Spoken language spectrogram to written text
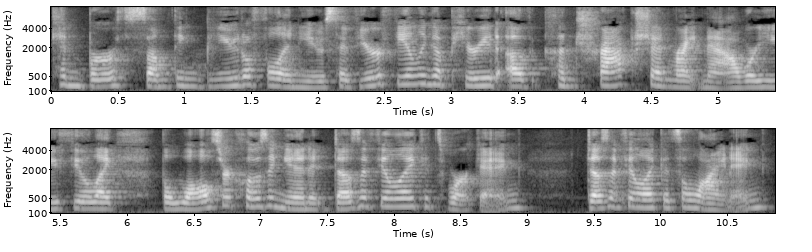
can birth something beautiful in you. So, if you're feeling a period of contraction right now where you feel like the walls are closing in, it doesn't feel like it's working, doesn't feel like it's aligning,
